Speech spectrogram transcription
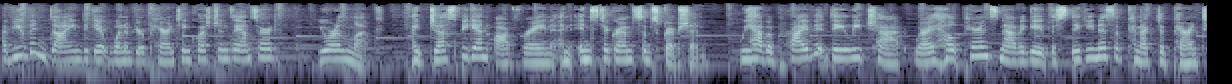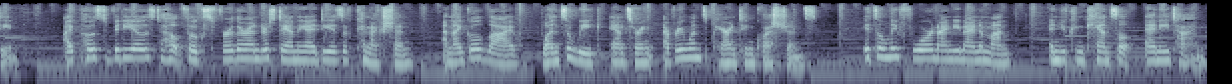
Have you been dying to get one of your parenting questions answered? You're in luck. I just began offering an Instagram subscription. We have a private daily chat where I help parents navigate the stickiness of connected parenting. I post videos to help folks further understand the ideas of connection, and I go live once a week answering everyone's parenting questions. It's only $4.99 a month, and you can cancel anytime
